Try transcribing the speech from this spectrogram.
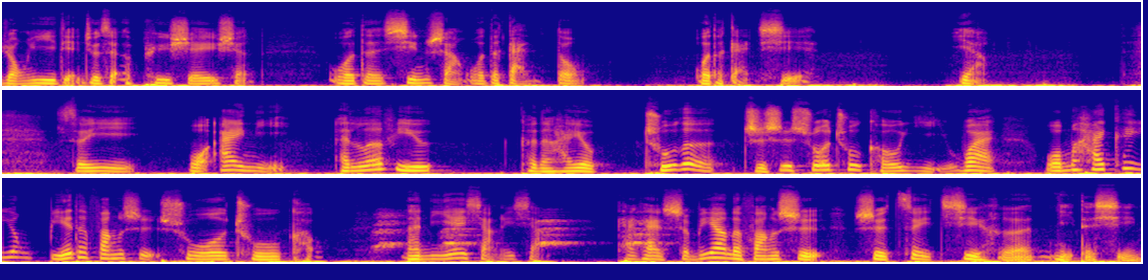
容易一点，就是 appreciation，我的欣赏，我的感动，我的感谢，Yeah。所以我爱你，I love you，可能还有除了只是说出口以外，我们还可以用别的方式说出口。那你也想一想，看看什么样的方式是最契合你的心。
